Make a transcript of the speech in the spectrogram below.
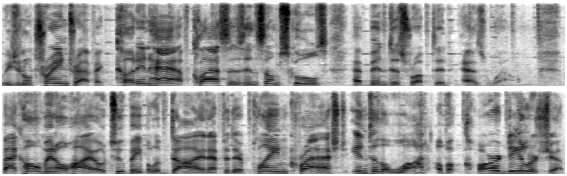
Regional train traffic cut in half. Classes in some schools have been disrupted as well. Back home in Ohio, two people have died after their plane crashed into the lot of a car dealership.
